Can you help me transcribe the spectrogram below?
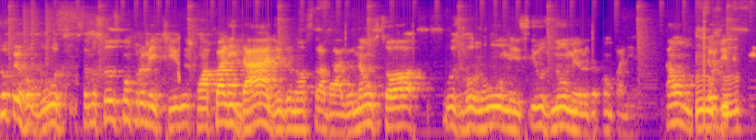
super robusto, estamos todos comprometidos com a qualidade do nosso trabalho, não só os volumes e os números da companhia. Então, uhum. eu digo que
